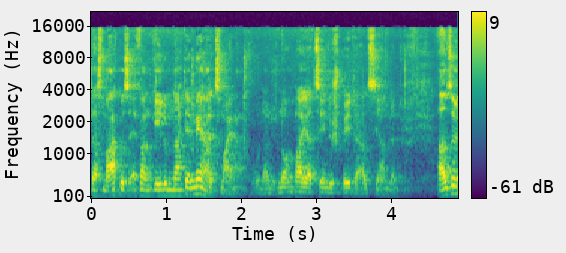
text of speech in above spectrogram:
das Markus-Evangelium nach der Mehrheitsmeinung und dann noch ein paar Jahrzehnte später als die anderen. Also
